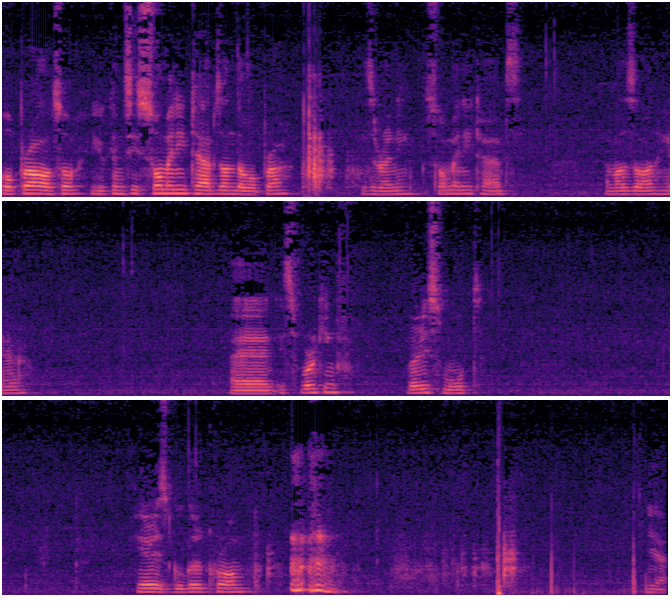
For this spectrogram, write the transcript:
Opera also. You can see so many tabs on the Opera. Is running so many tabs. Amazon here. And it's working very smooth here is Google Chrome. Yeah.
